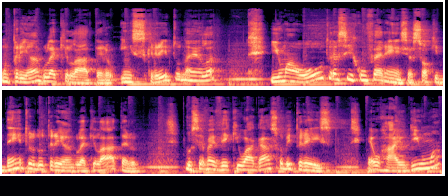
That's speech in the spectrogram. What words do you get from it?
um triângulo equilátero inscrito nela e uma outra circunferência, só que dentro do triângulo equilátero, você vai ver que o h sobre 3 é o raio de uma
